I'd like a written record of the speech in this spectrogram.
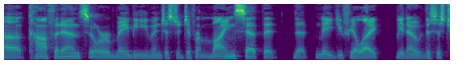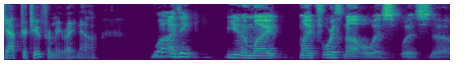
uh, confidence or maybe even just a different mindset that that made you feel like you know this is chapter two for me right now well i think you know my my fourth novel was was uh,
